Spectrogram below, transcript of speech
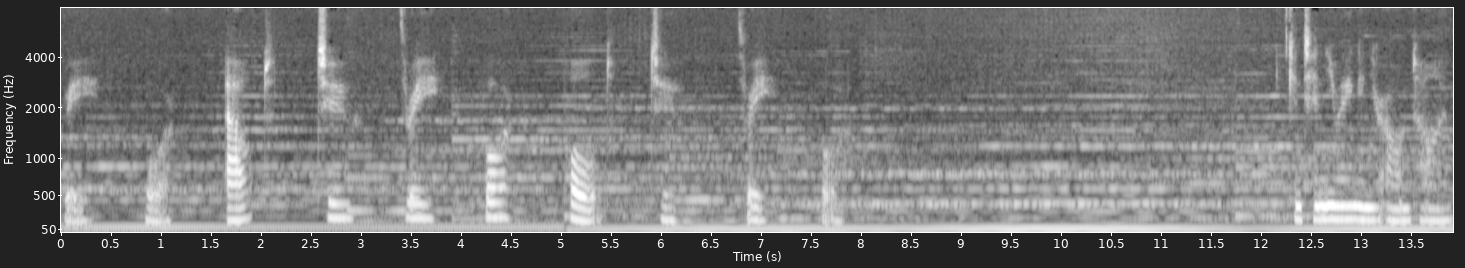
three, four. Out, two, three, four. Hold, two, three, four. Continuing in your own time.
